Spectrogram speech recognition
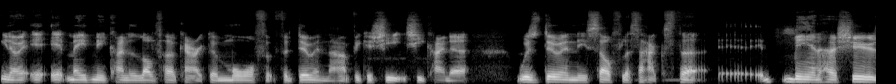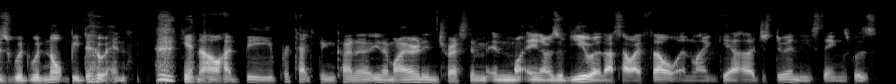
you know, it, it made me kind of love her character more for, for doing that because she she kind of was doing these selfless acts that eh, me in her shoes would, would not be doing. you know, I'd be protecting kind of, you know, my own interest in, in my, you know, as a viewer, that's how I felt. And like, yeah, her just doing these things was,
